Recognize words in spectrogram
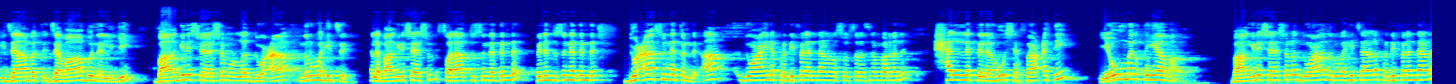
ഇജാബത്ത് ജവാബ് നൽകി ബാങ്കിന് ശേഷമുള്ള ദ്വാ നിർവഹിച്ച് അല്ലെ? ബാങ്കിന് ശേഷം സ്വലാത്തു സുന്നത്തുണ്ട്. പിന്നെന്ത് സുന്നത്തുണ്ട്? ദുആ സുന്നത്തുണ്ട്. ആ ദുആയിന്റെ പ്രതിഫലം എന്താണ് റസൂൽ വസല്ലം പറഞ്ഞത്? ഹല്ലത്ത് ലഹു ഷഫാഅത്തി യൗമൽ ഖിയാമ. ബാങ്കിന് ശേഷമുള്ള ദുആ നിർവഹിച്ചാലുള്ള പ്രതിഫലം എന്താണ്?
